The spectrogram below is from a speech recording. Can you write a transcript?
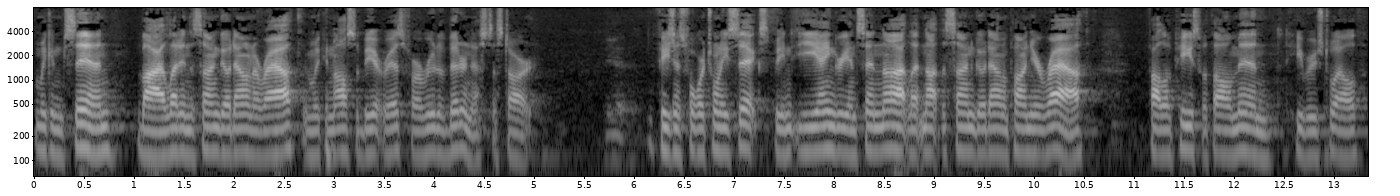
we can sin by letting the sun go down in our wrath, and we can also be at risk for a root of bitterness to start. Ephesians 4.26, Be ye angry and sin not, let not the sun go down upon your wrath. Follow peace with all men, Hebrews 12.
